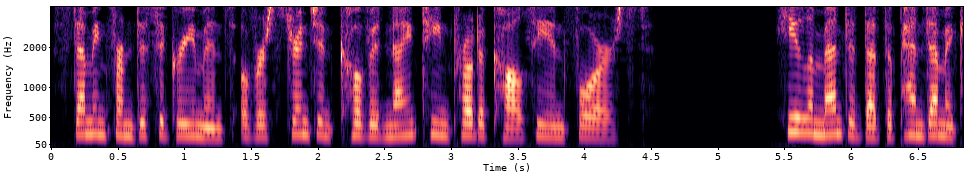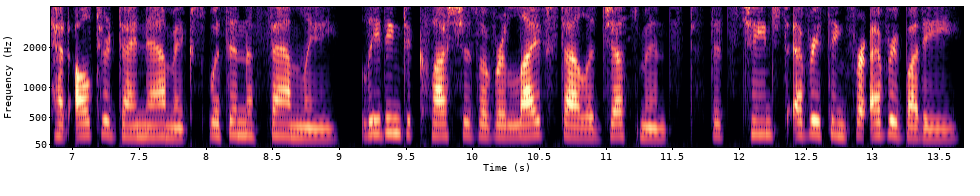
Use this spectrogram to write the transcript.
stemming from disagreements over stringent COVID 19 protocols he enforced. He lamented that the pandemic had altered dynamics within the family, leading to clashes over lifestyle adjustments that's changed everything for everybody,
